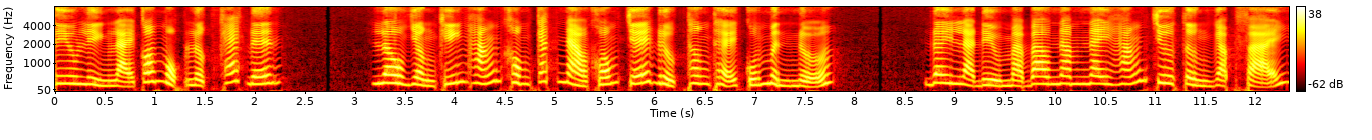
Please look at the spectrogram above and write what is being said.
tiêu liền lại có một lực khác đến. Lâu dần khiến hắn không cách nào khống chế được thân thể của mình nữa. Đây là điều mà bao năm nay hắn chưa từng gặp phải.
